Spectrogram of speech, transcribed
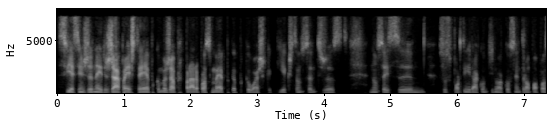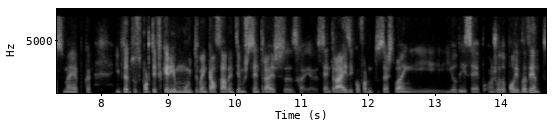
se viesse em janeiro, já para esta época, mas já preparar a próxima época, porque eu acho que aqui a questão de Santos Just, não sei se, se o Sporting irá continuar com o Central para a próxima época. E, portanto, o Sporting ficaria muito bem calçado em termos de centrais, centrais e conforme tu disseste bem, e, e eu disse, é um jogador polivalente,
